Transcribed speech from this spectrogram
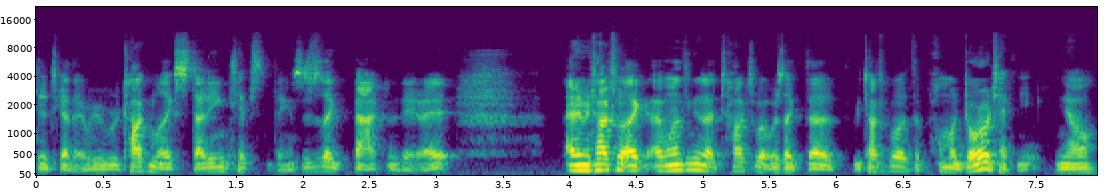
did together. We were talking about like studying tips and things. This is like back in the day, right? And we talked about like one thing that I talked about was like the we talked about the Pomodoro technique. You know,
